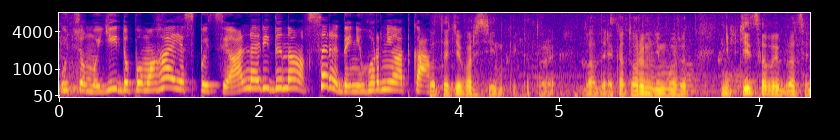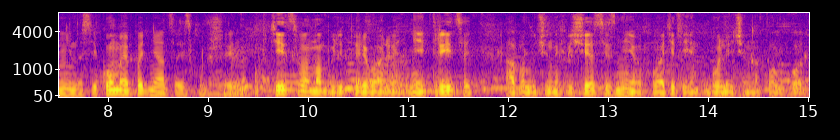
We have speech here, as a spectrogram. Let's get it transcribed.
У цьому їй допомагає спеціальна рідина всередині горнятка. Вот эти ворсинки, которые, благодаря которым не может ни птица выбраться, ни насекомое подняться из кувшина. Птицу она будет переваривать дней 30, а полученных веществ из нее хватит ей более на полгода.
